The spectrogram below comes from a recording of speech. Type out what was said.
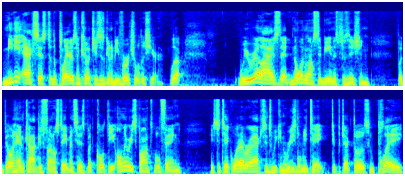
Media access to the players and coaches is going to be virtual this year. Look, we realize that no one wants to be in this position, but Bill Hancock, his final statement says, but, quote, the only responsible thing is to take whatever actions we can reasonably take to protect those who play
